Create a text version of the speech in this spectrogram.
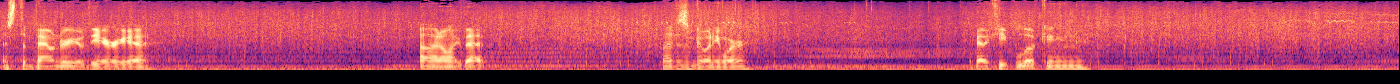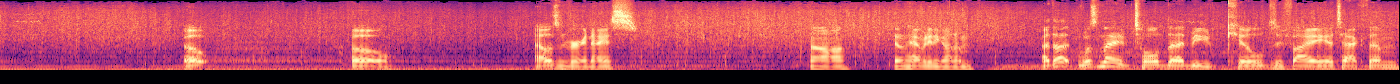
That's the boundary of the area. Oh, I don't like that. That doesn't go anywhere. I gotta keep looking. Oh. Oh. That wasn't very nice. Aw, they don't have anything on them. I thought, wasn't I told that I'd be killed if I attack them?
